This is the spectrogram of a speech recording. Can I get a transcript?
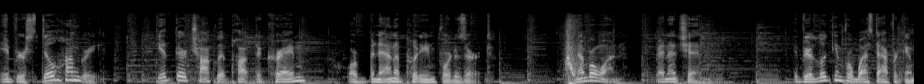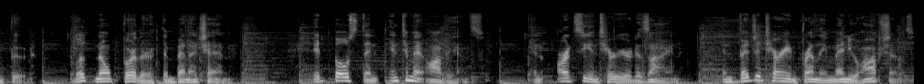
If you're still hungry, get their chocolate pot de creme or banana pudding for dessert. Number 1. Bennachin. If you're looking for West African food, look no further than Bennachin. It boasts an intimate ambiance, an artsy interior design, and vegetarian-friendly menu options.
